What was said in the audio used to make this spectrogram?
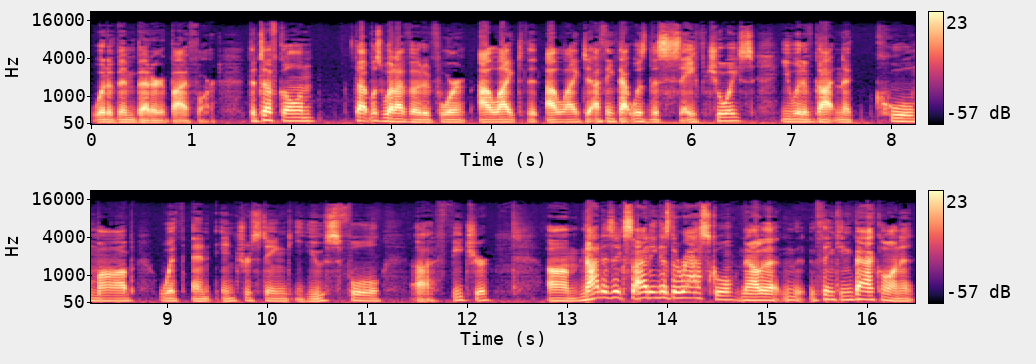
would have been better by far. The tough golem, that was what I voted for. I liked that. I liked it. I think that was the safe choice. You would have gotten a cool mob with an interesting, useful uh, feature. Um, not as exciting as the Rascal, now that thinking back on it,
